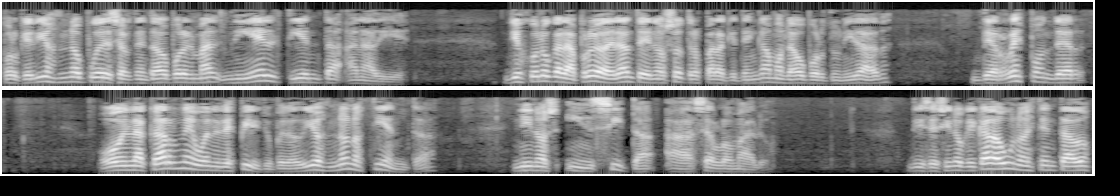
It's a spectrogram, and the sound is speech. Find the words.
porque Dios no puede ser tentado por el mal, ni Él tienta a nadie. Dios coloca la prueba delante de nosotros para que tengamos la oportunidad de responder o en la carne o en el espíritu, pero Dios no nos tienta ni nos incita a hacer lo malo. Dice, sino que cada uno es tentado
